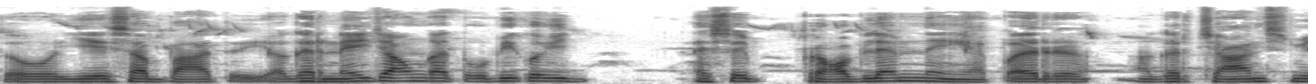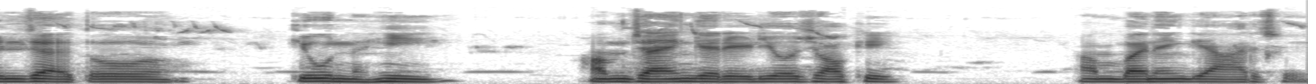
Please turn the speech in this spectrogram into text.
तो ये सब बात हुई। अगर नहीं जाऊँगा तो भी कोई ऐसे प्रॉब्लम नहीं है, पर अगर चांस मिल जाए तो क्यों नहीं? हम जाएँगे रेडियो जॉकी हम बनेंगे आर से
